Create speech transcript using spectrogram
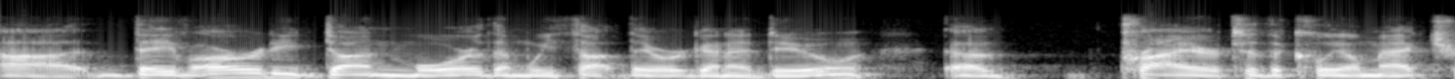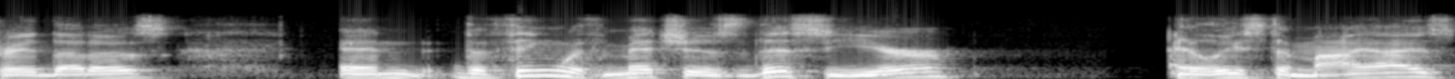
uh, they've already done more than we thought they were going to do uh, prior to the Khalil Mack trade, that is. And the thing with Mitch is this year, at least in my eyes,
